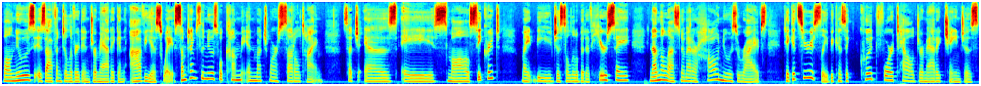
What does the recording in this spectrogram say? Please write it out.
While news is often delivered in dramatic and obvious ways, sometimes the news will come in much more subtle time, such as a small secret might be just a little bit of hearsay. Nonetheless, no matter how news arrives, take it seriously because it could foretell dramatic changes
